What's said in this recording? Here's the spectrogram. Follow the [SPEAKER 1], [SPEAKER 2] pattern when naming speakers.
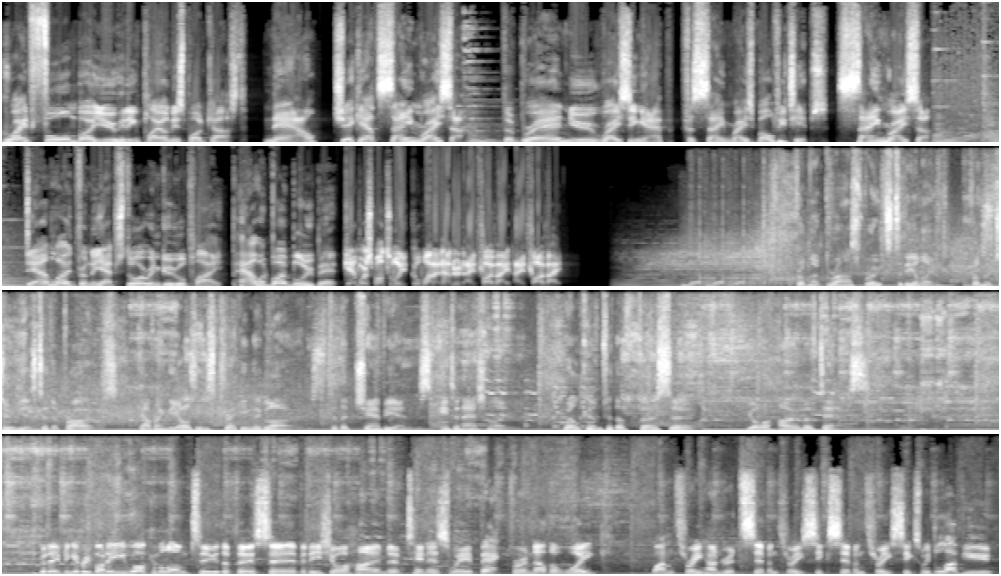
[SPEAKER 1] Great form by you hitting play on this podcast. Now, check out Same Racer, the brand new racing app for same race multi tips. Same Racer. Download from the App Store and Google Play. Powered by Bluebet. Gamble responsibly. Call 1 800 858 858.
[SPEAKER 2] From the grassroots to the elite, from the juniors to the pros, covering the Aussies trekking the globe to the champions internationally. Welcome to the First Serve, your home of tennis.
[SPEAKER 3] Good evening, everybody. Welcome along to the first serve. It is your home of tennis. We're back for another week. 1300 736 736. We'd love you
